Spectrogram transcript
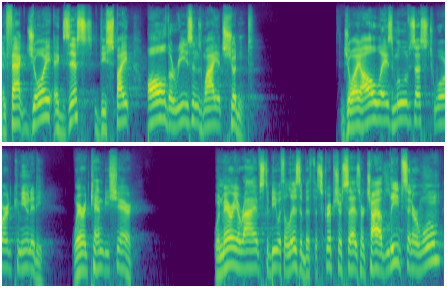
In fact, joy exists despite all the reasons why it shouldn't. Joy always moves us toward community where it can be shared. When Mary arrives to be with Elizabeth, the scripture says her child leaps in her womb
